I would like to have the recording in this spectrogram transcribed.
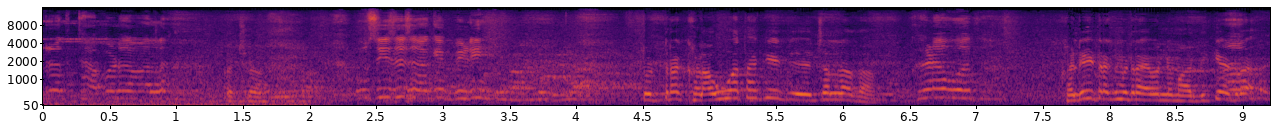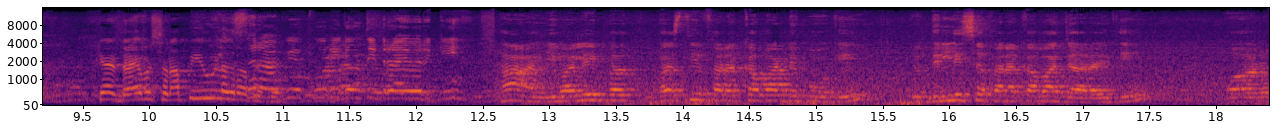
ट्रक था बड़ा वाला अच्छा। उसी से जाके भिड़ी तो ट्रक खड़ा हुआ था कि चल रहा था? खड़ा हुआ था। खड़ी ट्रक में ड्राइवर ने मार दी। क्या ड्रा... क्या ड्राइवर शराब पी हुई लग रहा था पूरी गलती ड्राइवर की। हाँ ये वाली बस थी फरक्काबाद डिपो की जो दिल्ली से फरक्काबाद जा रही थी। और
